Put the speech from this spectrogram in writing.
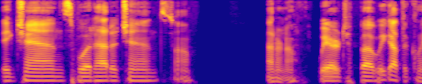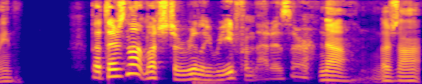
big chance. Wood had a chance. So I don't know. Weird, but we got the clean. But there's not much to really read from that, is there? No, there's not.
